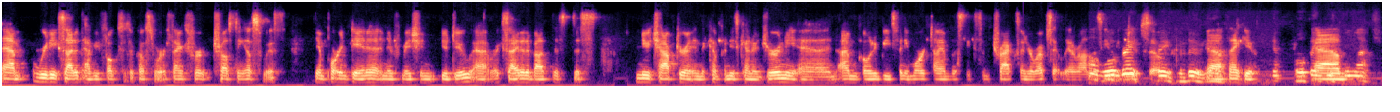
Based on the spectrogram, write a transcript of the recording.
um, really excited to have you folks as a customer. Thanks for trusting us with the important data and information you do. Uh, we're excited about this this new chapter in the company's kind of journey, and I'm going to be spending more time listening to some tracks on your website later on Oh, this well, evening. too. great, So great, we'll do. yeah, Yeah. thank you. yeah. Well, thank Um, you so much.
